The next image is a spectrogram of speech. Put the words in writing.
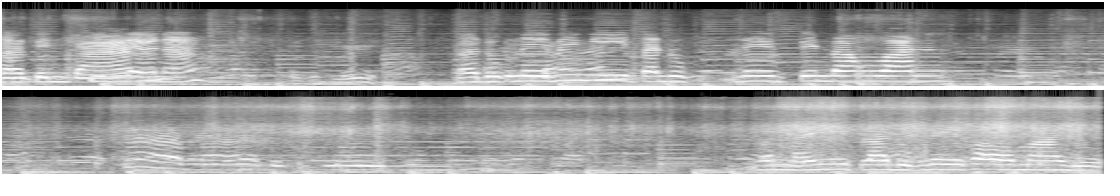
หั่นเป็นชิ้นแล้วนะปลาดุกเลไม่มีปลาดุกเลเป็นบางวันถ้าปลาดุกเลวันไหนมีปลาดุกเลก็เอามาอยู่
